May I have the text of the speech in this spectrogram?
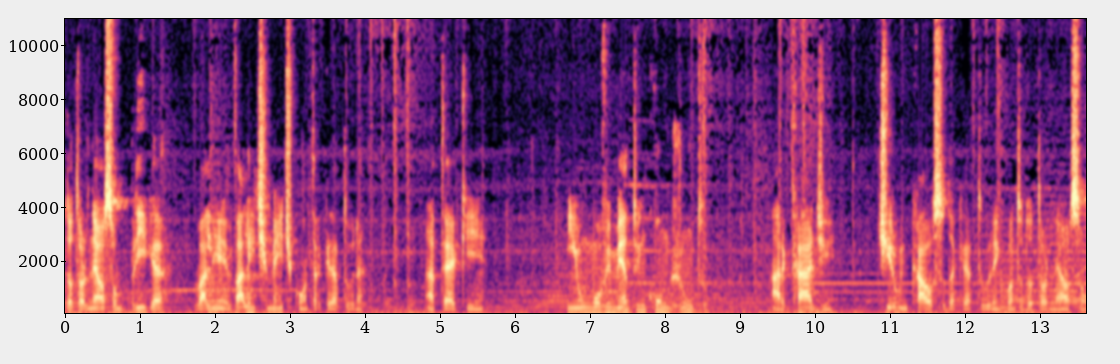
Dr. Nelson briga valentemente contra a criatura, até que, em um movimento em conjunto, Arcade tira o encalço da criatura enquanto o Dr. Nelson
